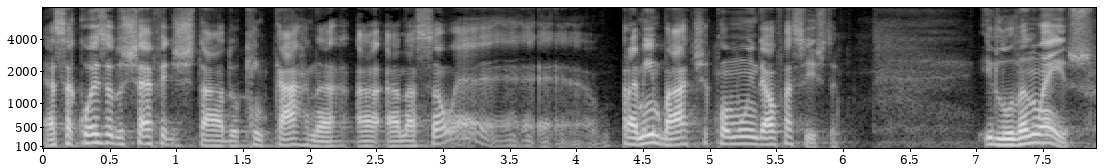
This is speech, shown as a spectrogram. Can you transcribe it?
essa coisa do chefe de Estado que encarna a, a nação, é, é, para mim, bate como um ideal fascista. E Lula não é isso.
